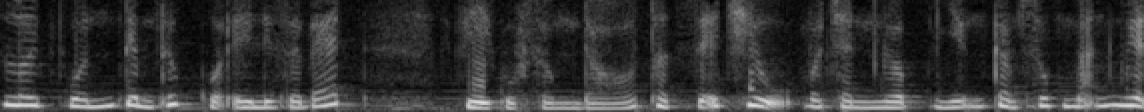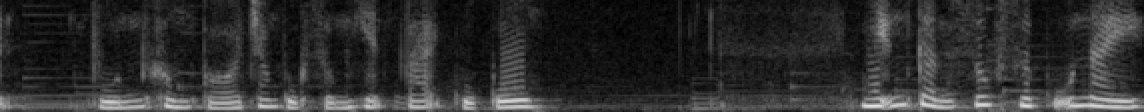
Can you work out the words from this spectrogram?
lôi cuốn tiềm thức của Elizabeth. Vì cuộc sống đó thật dễ chịu và tràn ngập những cảm xúc mãn nguyện vốn không có trong cuộc sống hiện tại của cô. Những cảm xúc xưa cũ này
